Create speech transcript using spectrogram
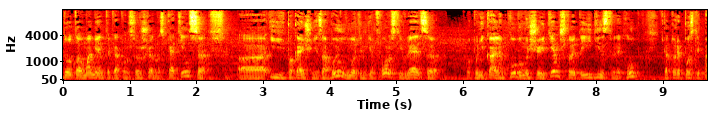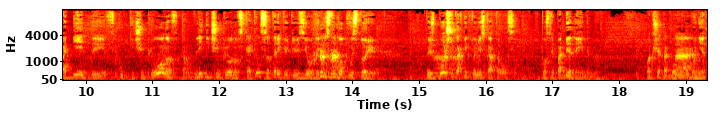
До того момента, как он совершенно скатился, э, и пока еще не забыл, Ноттингем Форест является вот уникальным клубом еще и тем, что это единственный клуб, который после победы в Кубке Чемпионов, там, в Лиге Чемпионов скатился в третью дивизион. Единственный клуб в истории. То есть больше так никто не скатывался. После победы именно. Вообще такого Да. клуба нет.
